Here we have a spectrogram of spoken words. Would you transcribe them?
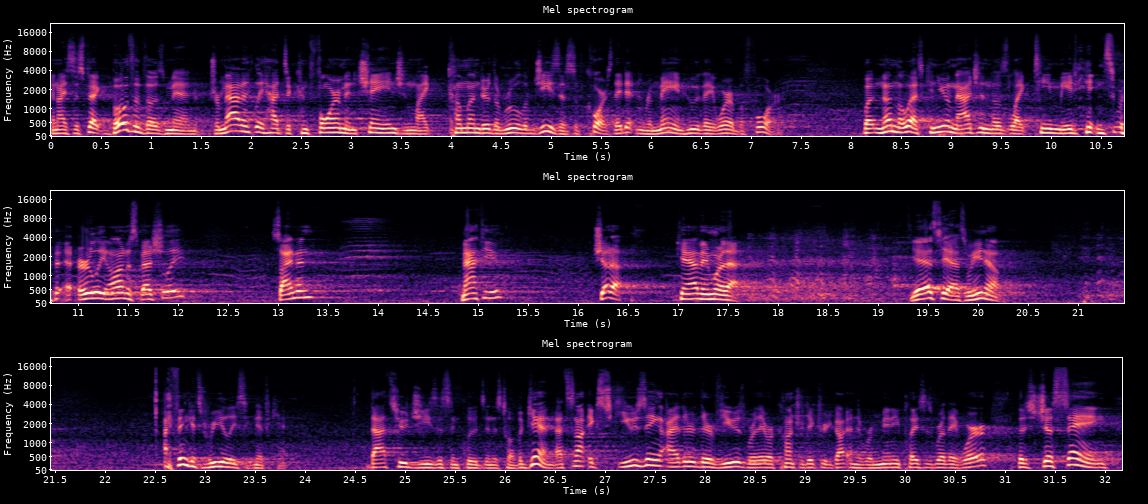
And I suspect both of those men dramatically had to conform and change and like come under the rule of Jesus, of course. They didn't remain who they were before. But nonetheless, can you imagine those like team meetings early on, especially? Simon, Matthew, shut up. Can't have any more of that. Yes, yes, we know. I think it's really significant. That's who Jesus includes in his 12. Again, that's not excusing either their views where they were contradictory to God, and there were many places where they were, but it's just saying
